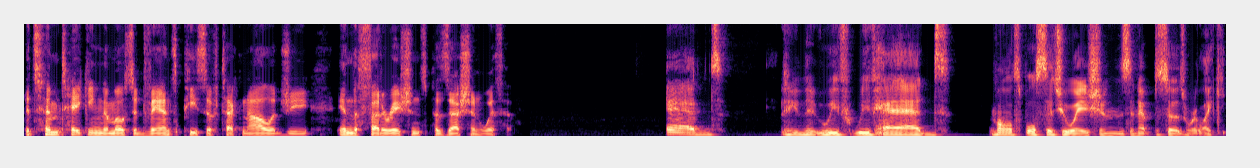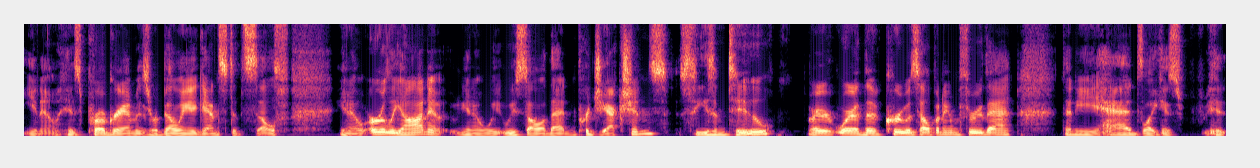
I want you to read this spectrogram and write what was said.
it's him taking the most advanced piece of technology in the Federation's possession with him. And we've we've had multiple situations and episodes where like you know his program is rebelling against itself. You know early on it, you know we, we saw that in projections season two where where the crew was helping him through that. Then he had like his, his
